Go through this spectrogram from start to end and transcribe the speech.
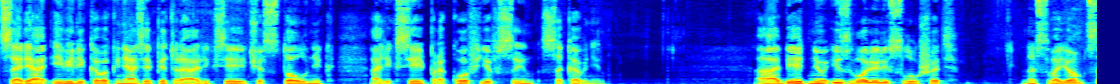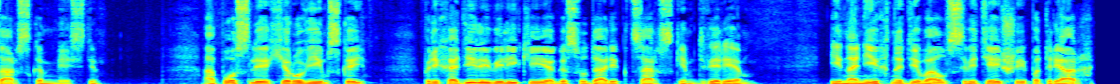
царя и великого князя Петра Алексеевича Столник, Алексей Прокофьев, сын Соковнин. А обедню изволили слушать на своем царском месте, а после Херувимской приходили великие государи к царским дверям, и на них надевал святейший патриарх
